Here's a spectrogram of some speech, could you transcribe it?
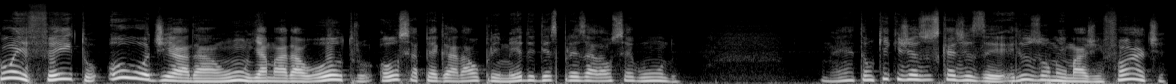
Com efeito, ou odiará um e amará o outro, ou se apegará ao primeiro e desprezará o segundo. Né? Então, o que, que Jesus quer dizer? Ele usou uma imagem forte,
